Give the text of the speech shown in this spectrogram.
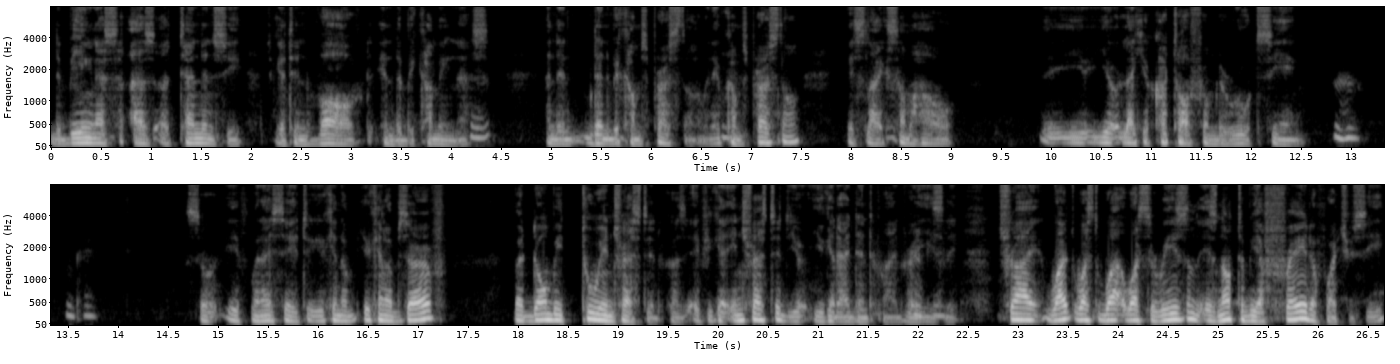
The beingness has a tendency to get involved in the becomingness, and then then it becomes personal. When it becomes personal, it's like somehow you, you're like you're cut off from the root seeing. Mm-hmm. okay, So if when I say to you, you can you can observe, but don't be too interested because if you get interested, you you get identified very easily. Try what what's what, what's the reason is not to be afraid of what you see,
